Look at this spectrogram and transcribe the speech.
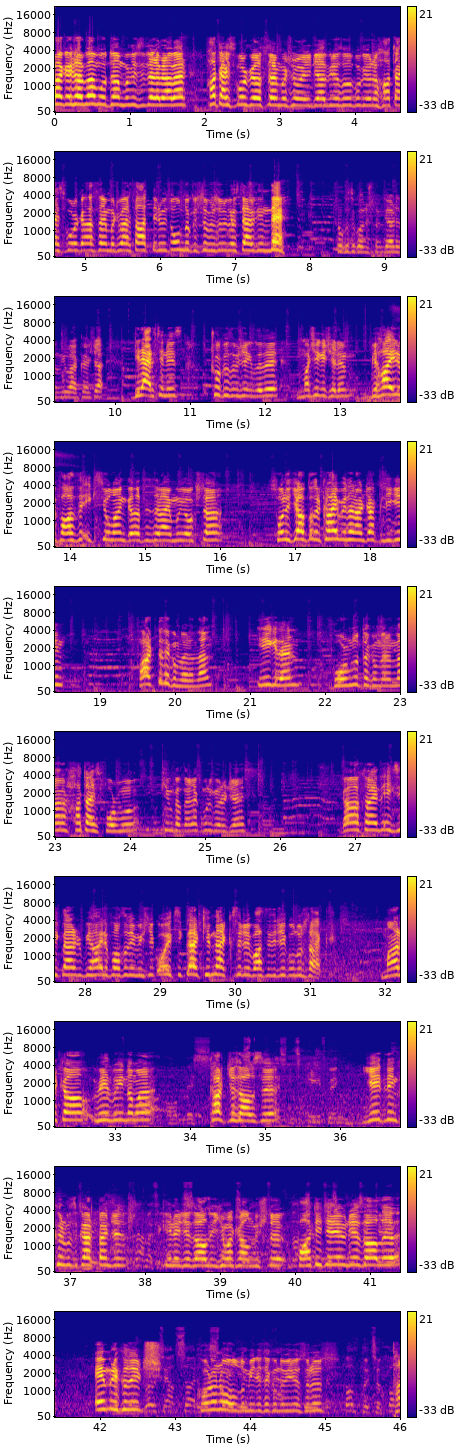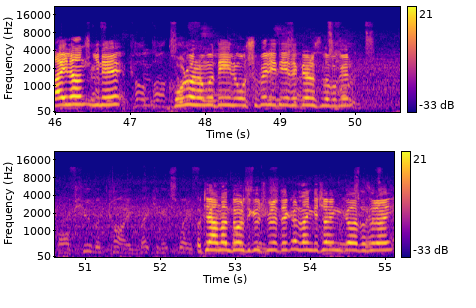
Merhaba arkadaşlar ben Batuhan bugün sizlerle beraber Hatay Spor Galatasaray maçını oynayacağız biliyorsunuz bugün Hatay Spor Galatasaray maçı var. Saatlerimiz 19.00 gösterdiğinde Çok hızlı konuştum gördüğünüz gibi arkadaşlar. Dilerseniz çok hızlı bir şekilde de maça geçelim. Bir hayli fazla eksi olan Galatasaray mı yoksa Son iki haftadır kaybeden ancak ligin farklı takımlarından iyi giden formlu takımlarından Hatay Spor mu? Kim kazanacak bunu göreceğiz Galatasaray'da eksikler bir hayli fazla demiştik. O eksikler kimler kısaca bahsedecek olursak. Marka ve Luyendam'a kart cezalısı. Yedlin kırmızı karttan ce- yine cezalı iki maç almıştı. Fatih Terim cezalı. Emre Kılıç korona oldu milli takımda biliyorsunuz. Taylan yine korona mı değil mi o şüpheli yedekler arasında bugün. Öte yandan 4-2-3-1'e tekrardan geçen Galatasaray.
